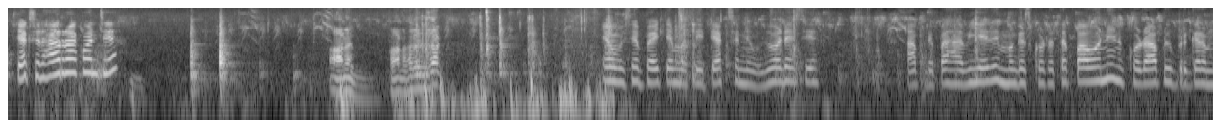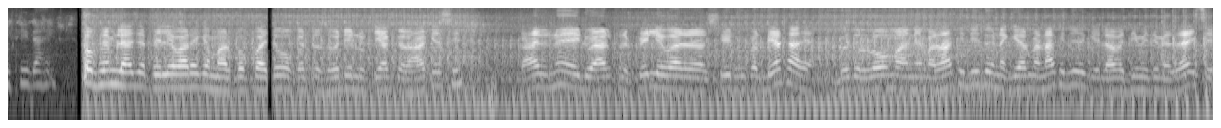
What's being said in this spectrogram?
ટ્રેક્ટર સારું રાખવાનું છે? આને પાણી સરે રાખ. એવું છે ભાઈ તેમાંથી ટેક્સર ને એવું જોડે છે. આપણે પાછા વીએ છે મગજ ખોટો તપાવો નહીં ને ખોટો આપણી ઉપર ગરમ થઈ જાય. તો ફેમિલી આજે પહેલી વાર કે મારા પપ્પા જો કરતો જોડેલું ટ્રેક્ટર હાકે છે. કાલે નહીં આવ્યું હાલ ખરે પહેલી વાર સીટ ઉપર બેઠા છે. બધું લોમાં ને એમાં રાખી દીધું ને ગેરમાં નાખી દીધું કે હવે ધીમે ધીમે જાય છે.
